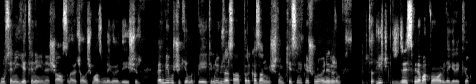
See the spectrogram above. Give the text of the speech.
Bu senin yeteneğine, şansına ve çalışma azmine göre değişir. Ben bir buçuk yıllık bir eğitimle güzel sanatları kazanmıştım. Kesinlikle şunu öneririm. Hiç resmine bakmama bile gerek yok.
